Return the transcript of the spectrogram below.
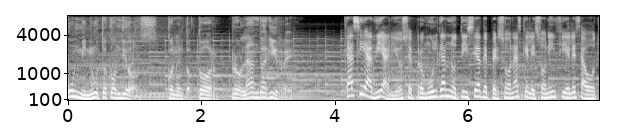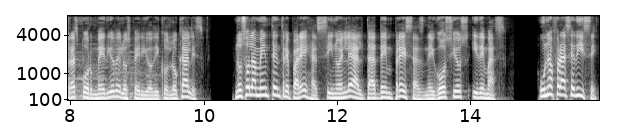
Un Minuto con Dios, con el doctor Rolando Aguirre. Casi a diario se promulgan noticias de personas que le son infieles a otras por medio de los periódicos locales. No solamente entre parejas, sino en lealtad de empresas, negocios y demás. Una frase dice,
